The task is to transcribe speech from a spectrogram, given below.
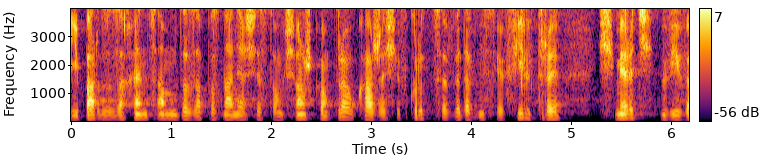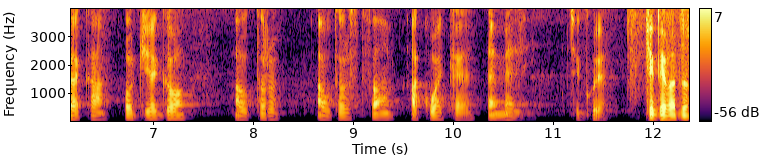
I bardzo zachęcam do zapoznania się z tą książką, która ukaże się wkrótce w wydawnictwie Filtry. Śmierć Viveka Odziego, autor, autorstwa Akweke Emezi. Dziękuję. Dziękuję bardzo.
